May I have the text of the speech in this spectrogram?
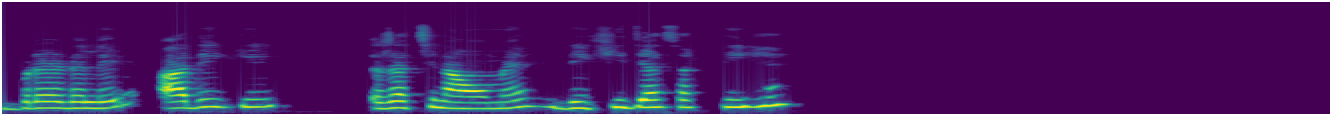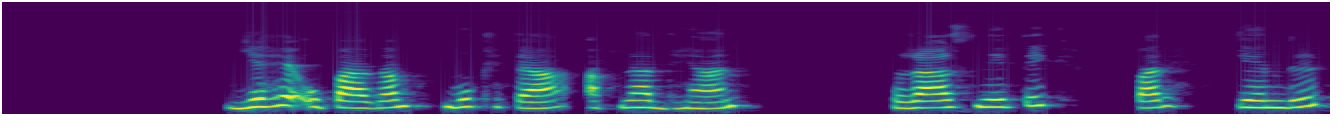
ब्रेडले आदि की रचनाओं में देखी जा सकती हैं यह उपागम मुख्यतः अपना ध्यान राजनीतिक पर केंद्रित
